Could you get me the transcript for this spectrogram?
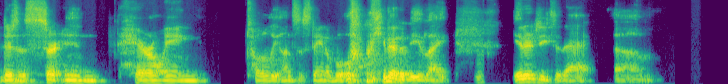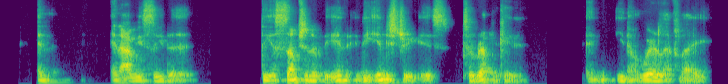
there's a certain harrowing, totally unsustainable, you know what I mean, like energy to that. Um, and and obviously the the assumption of the in, the industry is to replicate it. And you know, we're left like,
